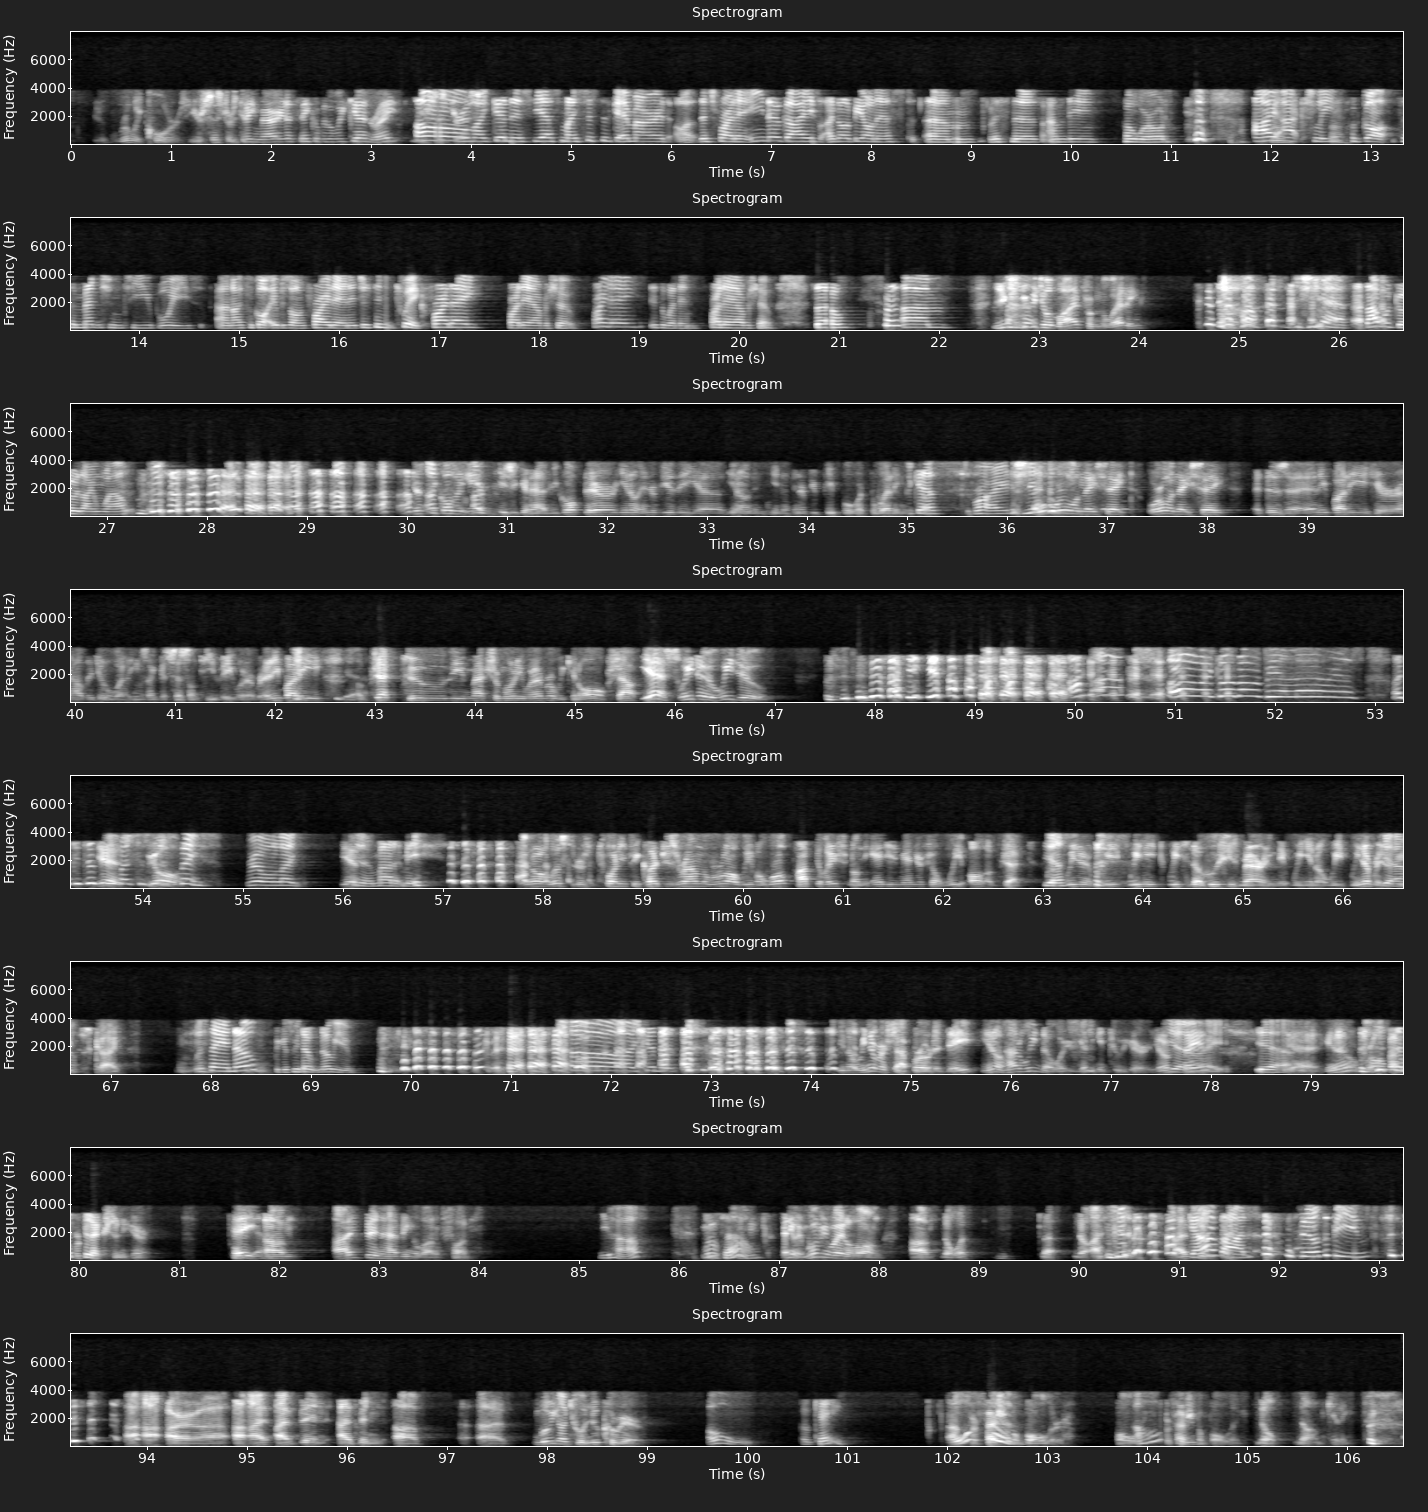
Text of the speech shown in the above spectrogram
really cool. Your sister's getting married, I think, over the weekend, right? Your Oh my goodness, yes, my sister's getting married uh, this Friday. And you know, guys, I gotta be honest, um, listeners, Andy, whole world. I actually Mm. forgot to mention to you boys, and I forgot it was on Friday, and it just didn't twig. Friday, Friday I have a show. Friday is the wedding. Friday I have a show. So, um, You, you could do it live from the wedding. yeah, that would go down well. Just think all the interviews you can have. You go up there, you know, interview the, uh, you know, you know, interview people at the weddings. I right. Yeah. Or, or when they say, or when they say, does uh, anybody hear how they do in weddings? I guess just on TV, whatever. Anybody Yeah. object to the matrimony, whatever? We can all shout, yes, we do, we do. oh my god, that would be hilarious. I could just see Yes, my sister's all- face, real like Yes, you know, mad at me. and our listeners in 23 countries around the world. We have a world population on the Andy Manuel show. We all object. Yes. We didn't. We we need we need to know who she's marrying. We you know we we never Yeah. interviewed this guy. Mhm. We're saying no Mhm. because we don't know you. oh my goodness. you know, we never chaperoned a date. You know, how do we know what you're getting into here? You know what yeah, I'm saying? right. Yeah. Yeah, you know, we're all about protection here. Hey, Yeah. um, I've been having a lot of fun. You have? Tell. mhm. Anyway, moving right along. Um, no, what? Uh, no, I, I've been, Come on. Spill the beans. I, I, uh, I, I've been, I've been uh, uh, moving on to a new career. oh, okay. A Awesome. professional bowler. Bowling, Oh. professional bowling. No, no, I'm kidding.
